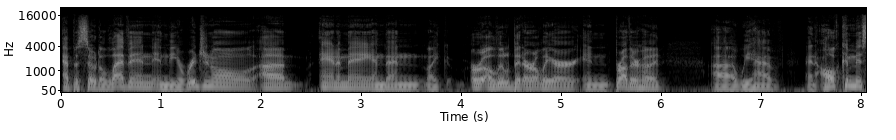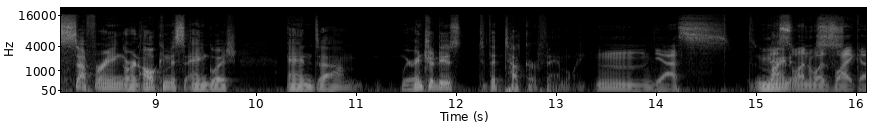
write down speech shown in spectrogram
episode eleven in the original um, anime, and then like er- a little bit earlier in Brotherhood, uh, we have an alchemist suffering or an alchemist's anguish, and um, we're introduced to the Tucker family. Mm, yes. Mine- this one was like a,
